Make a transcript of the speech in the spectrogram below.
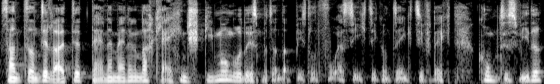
sind dann die Leute deiner Meinung nach gleich in Stimmung oder ist man dann ein bisschen vorsichtig und denkt sich, vielleicht kommt es wieder?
